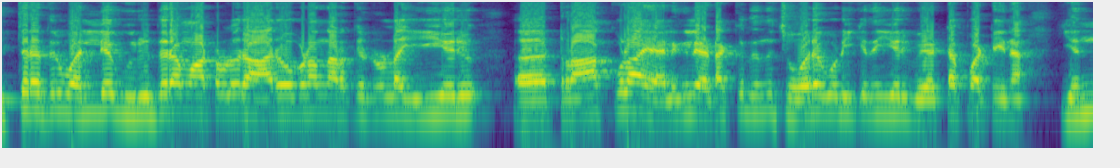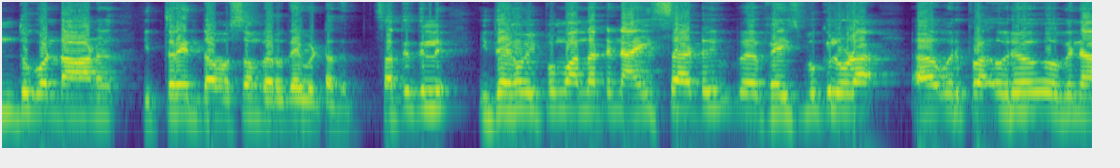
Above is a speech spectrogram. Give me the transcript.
ഇത്തരത്തിൽ വലിയ ഗുരുതരമായിട്ടുള്ള ഒരു ആരോപണം നടത്തിയിട്ടുള്ള ഈ ഒരു ട്രാക്കുളായ അല്ലെങ്കിൽ ഇടയ്ക്ക് നിന്ന് ചോര കുടിക്കുന്ന ഈ ഒരു വേട്ടപ്പട്ടീനെ എന്തുകൊണ്ടാണ് ഇത്രയും ദിവസം വെറുതെ വിട്ടത്? സത്യത്തിൽ ഇദ്ദേഹം ഇപ്പം വന്നിട്ട് നൈസായിട്ട് ഫേസ്ബുക്കിലൂടെ ഒരു ഒരു പിന്നെ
